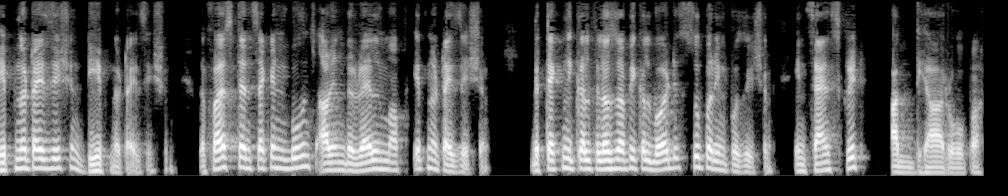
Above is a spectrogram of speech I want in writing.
hypnotization, dehypnotization. The first and second boons are in the realm of hypnotization. The technical philosophical word is superimposition. In Sanskrit, Adhyaropa.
